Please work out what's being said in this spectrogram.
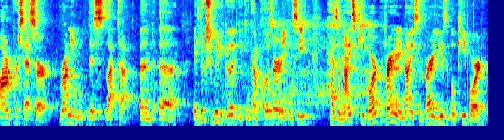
ARM processor running this laptop. And uh, it looks really good. You can come closer, you can see. Has a nice keyboard, very nice and very usable keyboard.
